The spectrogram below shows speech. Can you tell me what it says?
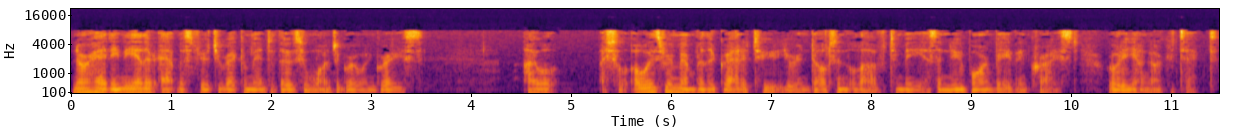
nor had any other atmosphere to recommend to those who wanted to grow in grace. I will I shall always remember the gratitude your indulgent love to me as a newborn babe in Christ, wrote a young architect.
